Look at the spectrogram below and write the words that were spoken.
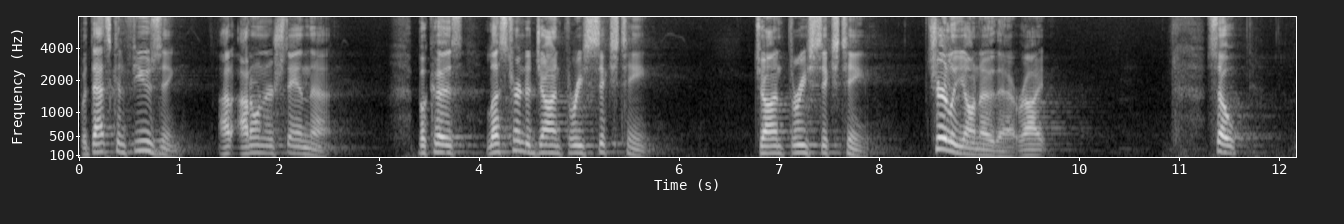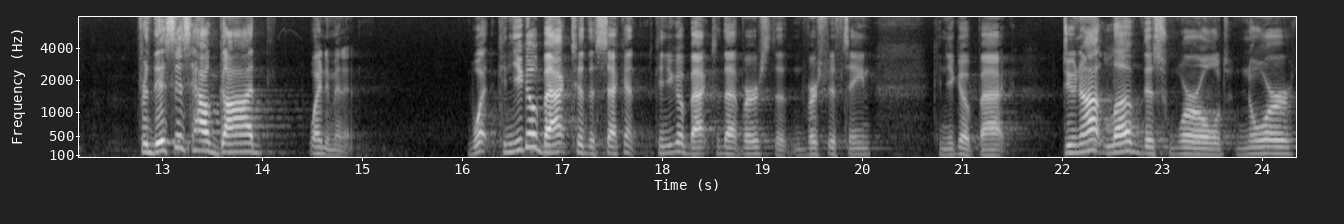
But that's confusing. I, I don't understand that. Because let's turn to John 3.16. John 3.16. Surely y'all know that, right? So, for this is how God, wait a minute. What, can you go back to the second, can you go back to that verse, the, verse 15? Can you go back? Do not love this world nor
